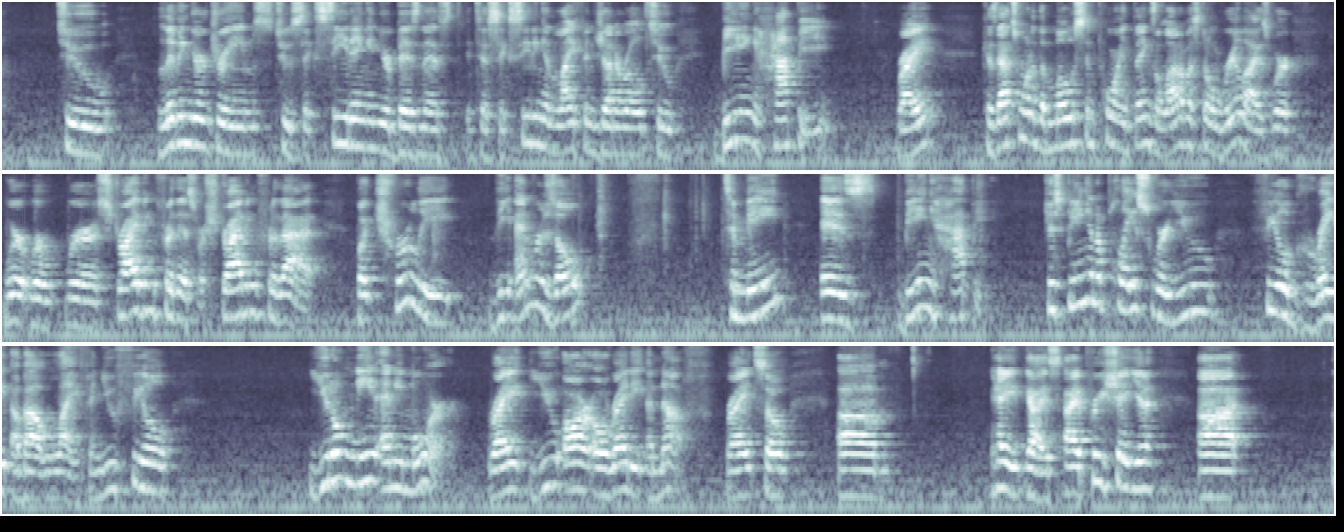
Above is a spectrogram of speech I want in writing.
to living your dreams, to succeeding in your business, to succeeding in life in general, to being happy, right? Because that's one of the most important things. A lot of us don't realize we're we're we're we're striving for this, we're striving for that, but truly the end result to me is being happy. Just being in a place where you feel great about life and you feel you don't need any more, right? You are already enough, right? So, um, hey guys, I appreciate you. Uh,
